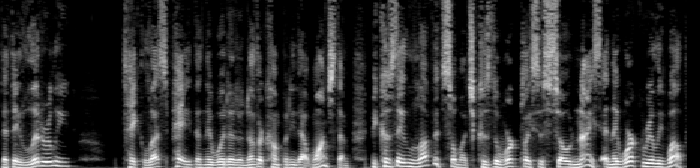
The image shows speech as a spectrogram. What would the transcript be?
that they literally take less pay than they would at another company that wants them because they love it so much because the workplace is so nice and they work really well.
